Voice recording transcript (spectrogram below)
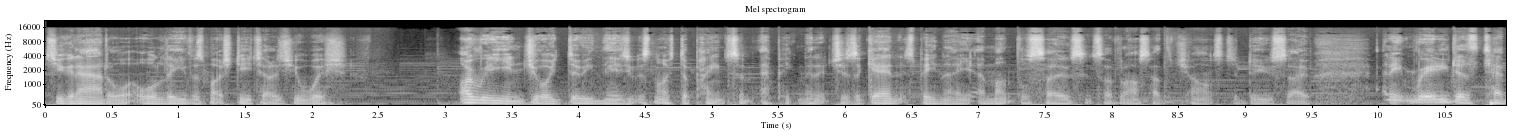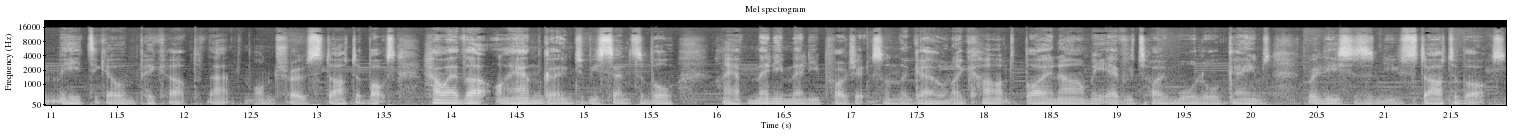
so you can add or, or leave as much detail as you wish. I really enjoyed doing these. It was nice to paint some epic miniatures. Again, it's been a, a, month or so since I've last had the chance to do so. And it really does tempt me to go and pick up that Montrose starter box. However, I am going to be sensible. I have many, many projects on the go and I can't buy an army every time Warlord Games releases a new starter box.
